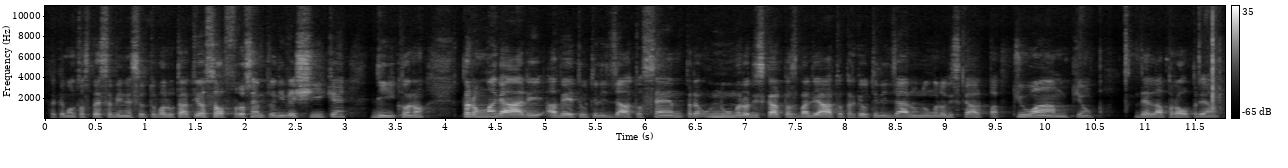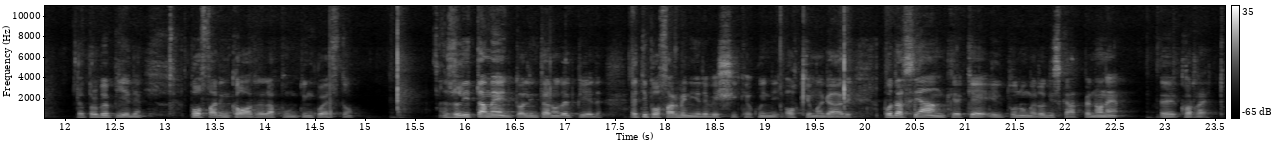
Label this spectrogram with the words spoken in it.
perché molto spesso viene sottovalutato. Io soffro sempre di vesciche, dicono, però magari avete utilizzato sempre un numero di scarpa sbagliato perché utilizzare un numero di scarpa più ampio della propria, del proprio piede può far incorrere appunto in questo slittamento all'interno del piede e ti può far venire vescica, quindi occhio magari, può darsi anche che il tuo numero di scarpe non è eh, corretto.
